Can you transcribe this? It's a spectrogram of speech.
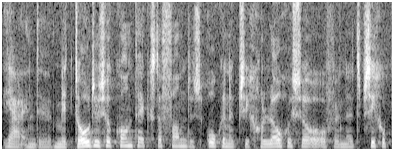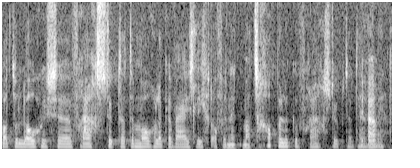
ja, in de methodische context daarvan. Dus ook in het psychologische of in het psychopathologische vraagstuk dat er mogelijkerwijs ligt. Of in het maatschappelijke vraagstuk dat er ja. ligt.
